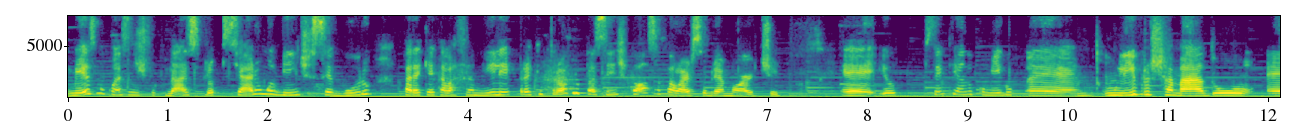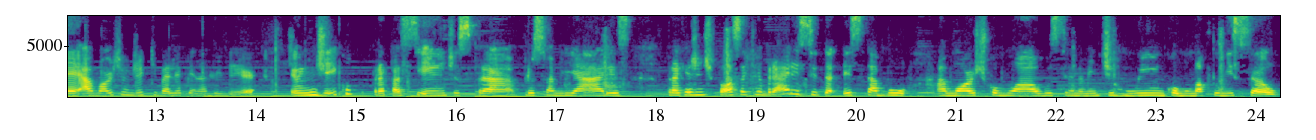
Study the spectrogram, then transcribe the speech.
mesmo com essas dificuldades, propiciar um ambiente seguro para que aquela família e para que o próprio paciente possa falar sobre a morte. É, eu sempre ando comigo é, um livro chamado é, A Morte é um Dia que Vale a Pena Viver. Eu indico para pacientes, para os familiares, para que a gente possa quebrar esse, esse tabu, a morte como algo extremamente ruim, como uma punição,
